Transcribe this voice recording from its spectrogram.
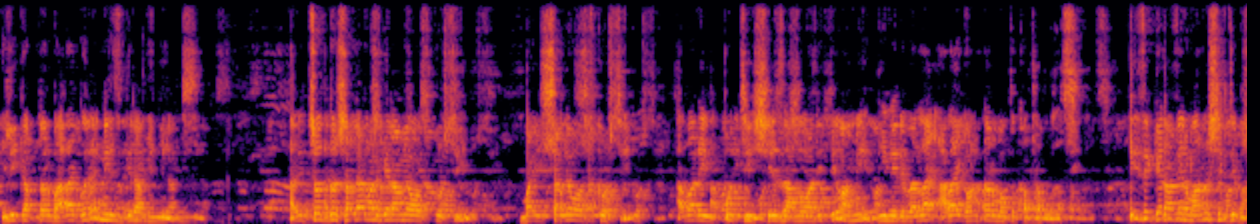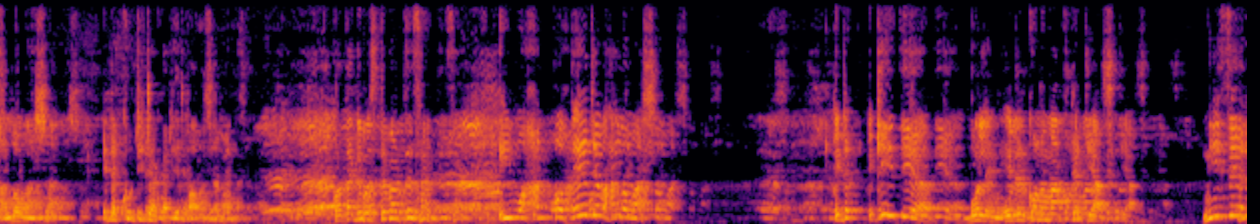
হেলিকপ্টার ভাড়া করে নিজ গ্রামে নিয়ে গেছে। আমি চোদ্দ সালে আমার গ্রামে ওয়াজ করছি, বাইশ সালে ওয়াজ করছি, আবার এই পঁচিশে জানুয়ারিতেও আমি দিনের বেলায় আড়াই ঘণ্টার মতো কথা বলছি। এই যে গ্রামের মানুষের যে ভালোবাসা, এটা কোটি টাকা দিয়ে পাওয়া যাবে না। কথা কি বুঝতে পারতেছেন? এই মহাব্বতে যে ভালোবাসা, এটা কি দিয়ে বলেন? এটার কোনো মাপকাঠি আছে? নিজের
